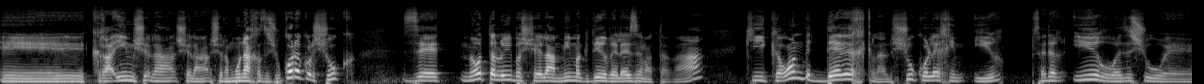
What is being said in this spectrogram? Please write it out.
הקרעים של, ה, של, ה, של המונח הזה, שהוא קודם כל שוק, זה מאוד תלוי בשאלה מי מגדיר ולאיזה מטרה, כי עיקרון בדרך כלל, שוק הולך עם עיר, בסדר? עיר או איזשהו, אה,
